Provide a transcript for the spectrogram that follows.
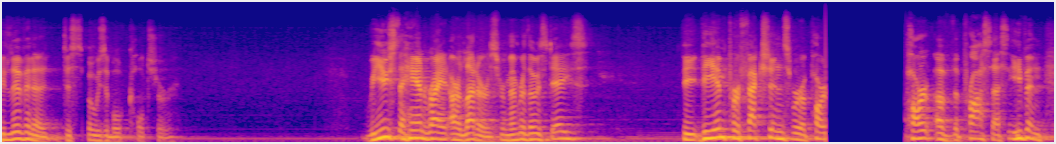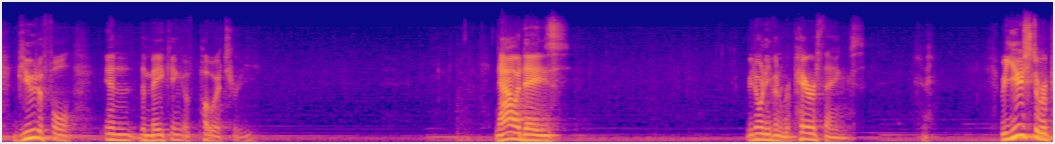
We live in a disposable culture. We used to handwrite our letters. Remember those days? The, the imperfections were a part, part of the process, even beautiful in the making of poetry. Nowadays, we don't even repair things. We used to repair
